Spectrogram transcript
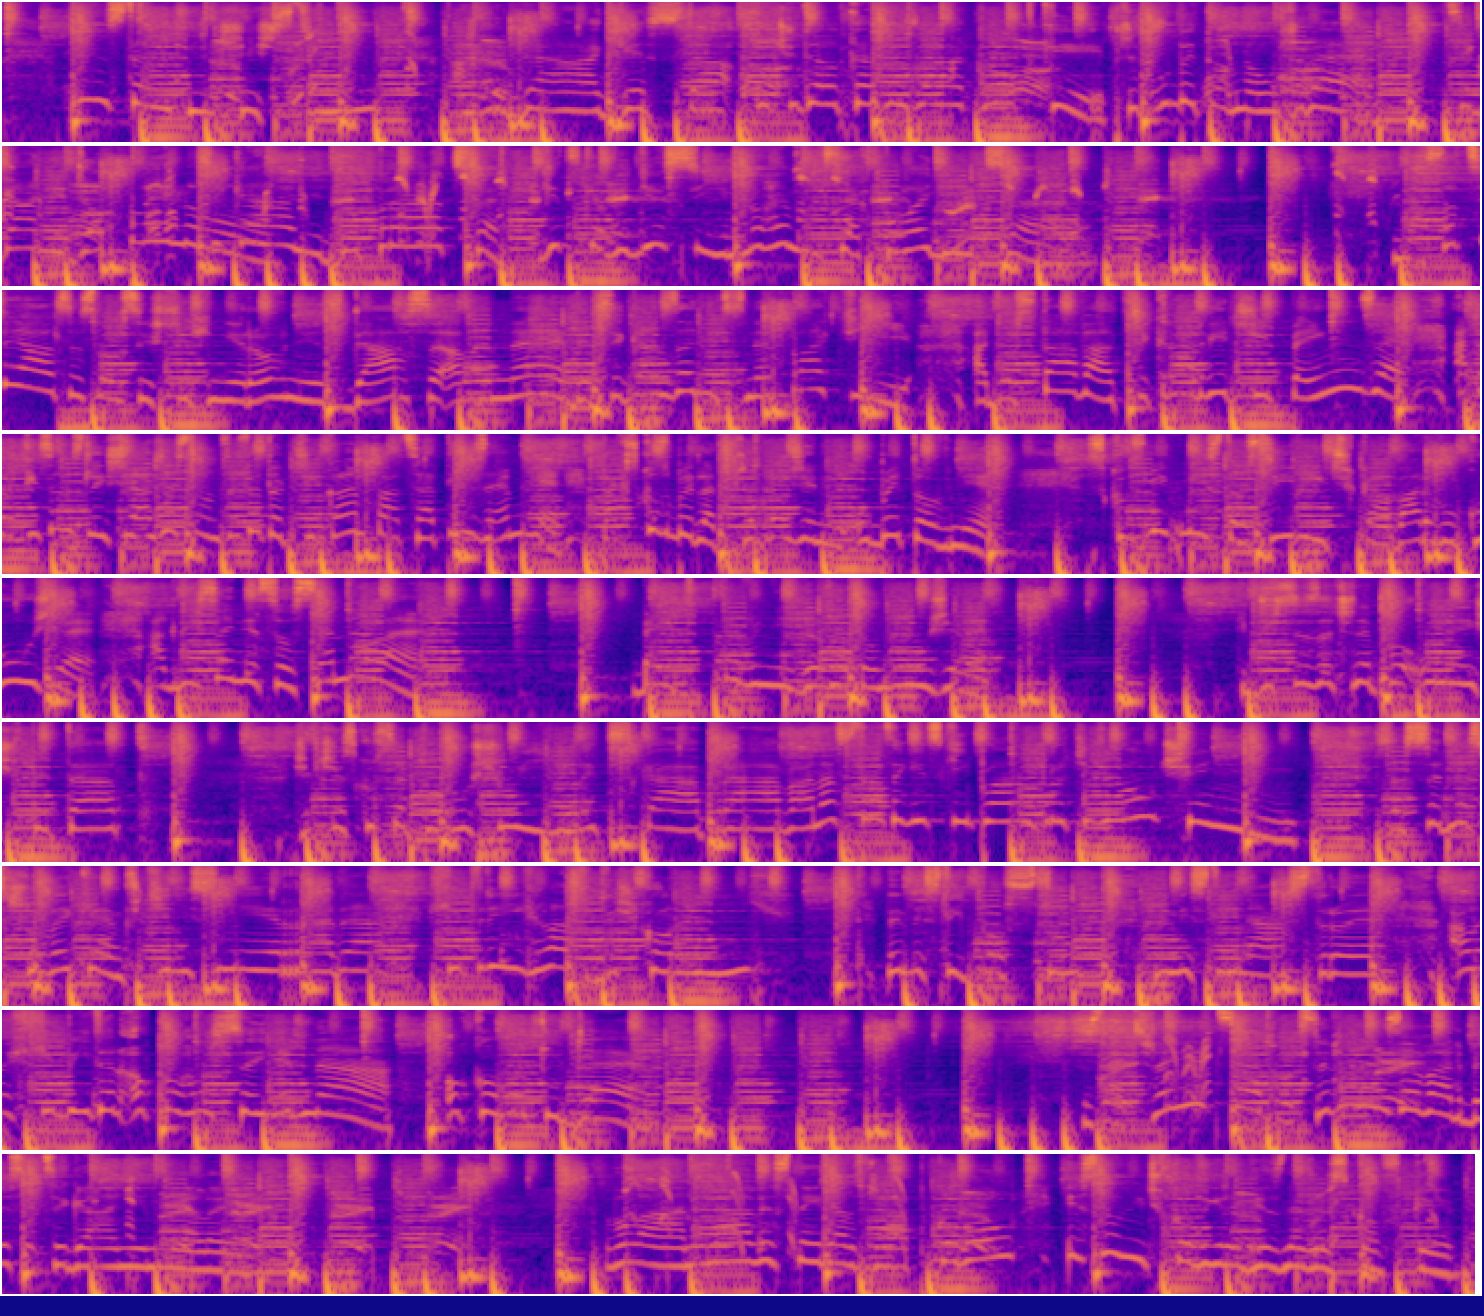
instantní čiští a hrdá gesta. Učitelka ze základky před ubytovnou řve. Cigáni do plynu, cigáni do práce, dětka vyděsí mnohem víc jak kolednice. Sociálce jsou si všichni rovni, zdá se, ale ne, kdy cigán za nic neplatí a dostává třikrát větší peníze. A taky jsem slyšela, že slunce se točí kolem placatý země, tak zkus bydlet předražený ubytovně. Zkus mít místo CVčka, barvu kůže a když se něco semele, bejt první, kdo za to může. Když se začne po Unii špitat, že v Česku se porušují lidská práva na strategický plán proti vyloučení. Zasedne s člověkem v tísni rada chytrých hlav vyškolených, vymyslí postup, vymyslí nástroje, ale chybí ten, o koho se jedná, o koho tu jde. Začlenit se a pocivilizovat by se cigáni měli. Volá nenávistnej Dav Řábkovou i sluníčkový lidi z neziskovky.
